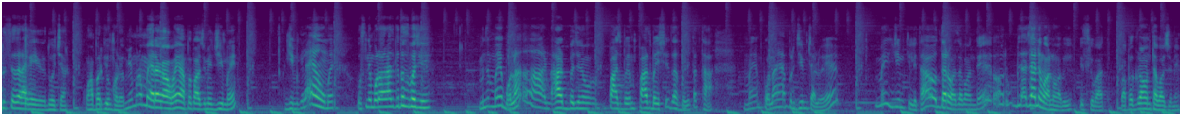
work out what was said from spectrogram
रिश्तेदारों। आ गए दो चार वहाँ पर क्यों खड़े हो? मैं बोला मेरा गाँव है यहाँ पर बाजू में जिम है। जिम के लिए आया हूँ मैं। उसने बोला रात के दस बजे। मतलब मैं बोला आठ बजे पाँच बजे पाँच बजे से दस बजे तक था। मैं बोला यहाँ पर जिम चालू है। मैं जिम के लिए था और दरवाज़ा बंद है और जा- जाने वाला हूँ अभी इसके बाद। वहाँ पर ग्राउंड था बाजू में।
